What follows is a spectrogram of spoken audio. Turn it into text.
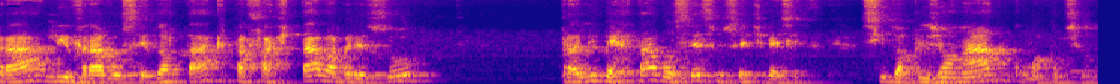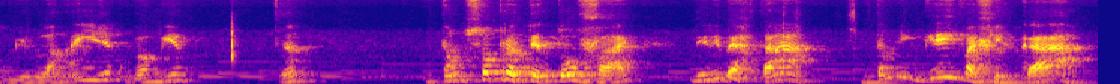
para livrar você do ataque, para afastar o agressor, para libertar você se você tivesse sido aprisionado, como aconteceu comigo lá na Índia, com meu amigo. Né? Então, o seu protetor vai lhe libertar. Então, ninguém vai ficar,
